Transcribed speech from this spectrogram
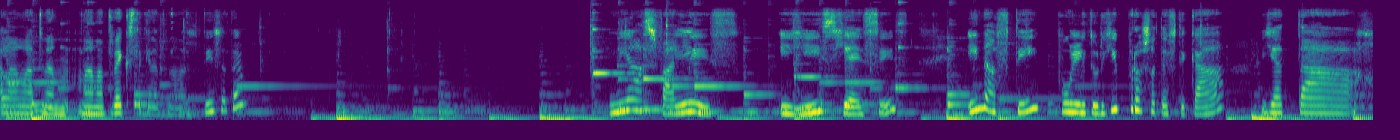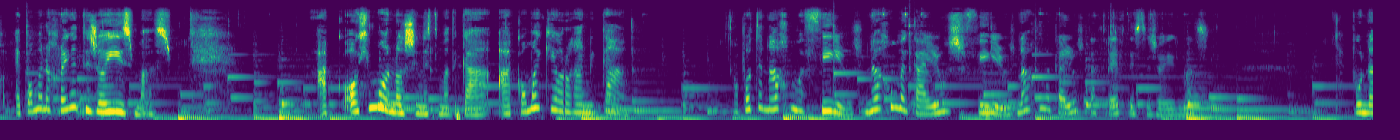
αλλά να την να ανατρέξετε και να την αναζητήσετε, μία ασφαλής υγιής σχέσης είναι αυτή που λειτουργεί προστατευτικά για τα επόμενα χρόνια της ζωής μας. Όχι μόνο συναισθηματικά, ακόμα και οργανικά. Οπότε να έχουμε φίλους, να έχουμε καλούς φίλους, να έχουμε καλούς καθρέφτες στη ζωή μας. Που να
